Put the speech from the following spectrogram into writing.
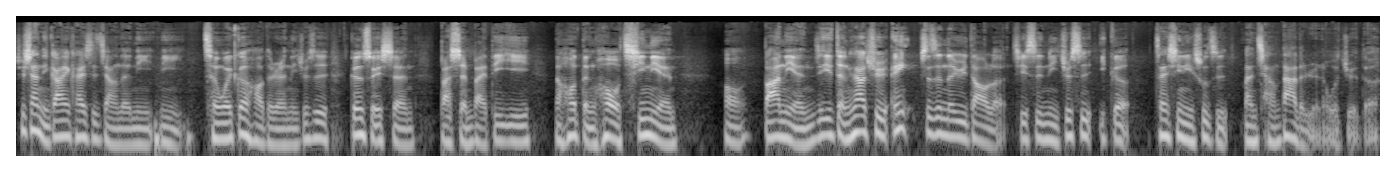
就像你刚一开始讲的，你你成为更好的人，你就是跟随神，把神摆第一，然后等候七年。哦，八年你等下去，哎，是真的遇到了。其实你就是一个在心理素质蛮强大的人，我觉得。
